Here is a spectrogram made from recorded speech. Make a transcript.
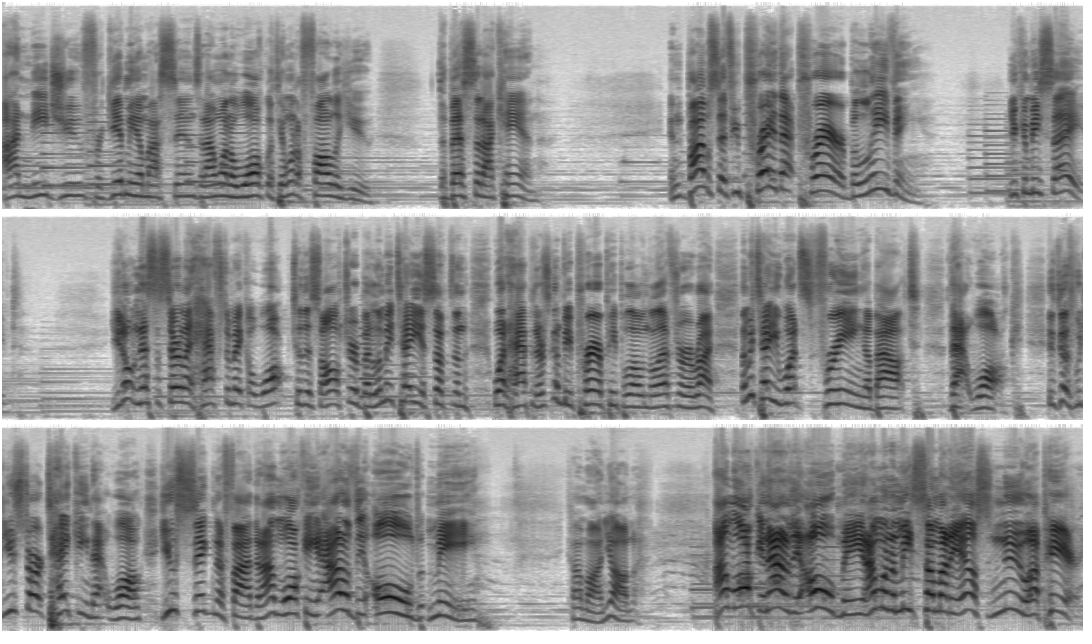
I need you. Forgive me of my sins, and I want to walk with you. I want to follow you the best that I can. And the Bible says if you pray that prayer believing, you can be saved. You don't necessarily have to make a walk to this altar, but let me tell you something what happened. There's going to be prayer people on the left or the right. Let me tell you what's freeing about that walk. Because when you start taking that walk, you signify that I'm walking out of the old me. Come on, y'all. I'm walking out of the old me and I'm going to meet somebody else new up here.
